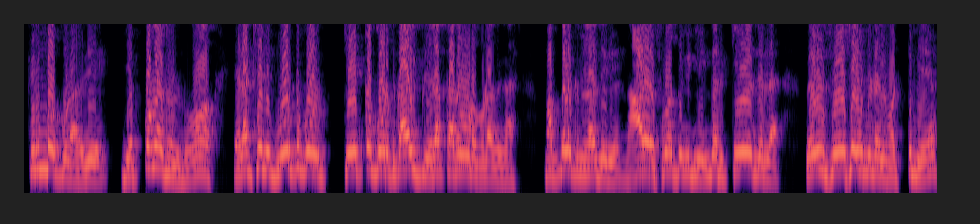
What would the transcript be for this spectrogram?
திரும்ப கூடாது. எப்பங்க சொல்லணும்? எலெக்ஷனுக்கு ஓட்டு போ கேட்க போறதுக்காக இப்படி எல்லாம் கதை விடக்கூடாதுங்க மக்களுக்கு நல்லா தெரியும். நாலு வருஷமா தூக்கிட்டு எங்க இருக்கே தெரியல. வெறும் சோசியல் மீடியாவில் மட்டுமே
